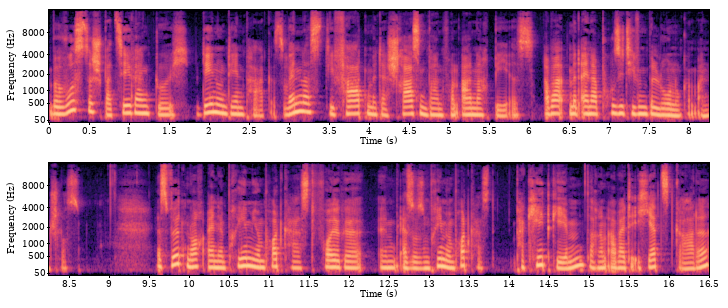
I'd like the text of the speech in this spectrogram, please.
bewusste Spaziergang durch den und den Park ist, wenn das die Fahrt mit der Straßenbahn von A nach B ist, aber mit einer positiven Belohnung im Anschluss. Es wird noch eine Premium-Podcast-Folge, ähm, also so ein Premium-Podcast-Paket geben, daran arbeite ich jetzt gerade,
